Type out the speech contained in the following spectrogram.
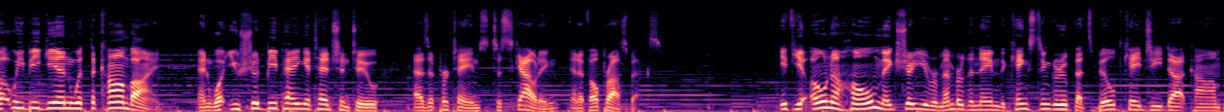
But we begin with the combine and what you should be paying attention to as it pertains to scouting NFL prospects. If you own a home, make sure you remember the name The Kingston Group. That's buildkg.com.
